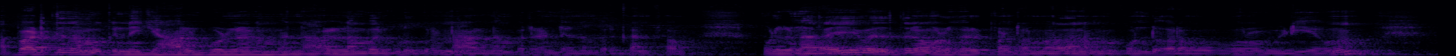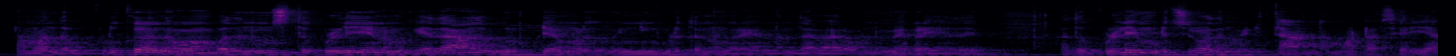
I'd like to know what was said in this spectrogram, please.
அப்போ அடுத்து நமக்கு இன்றைக்கி ஆள் போடலாம் நம்ம நாலு நம்பர் கொடுக்குறோம். நாலு நம்பர் ரெண்டு உங்களுக்கு நிறைய விதத்தில் உங்களுக்கு ஹெல்ப் பண்ணுற மாதிரி தான் நம்ம கொண்டு வர ஒவ்வொரு வீடியோவும் நம்ம அந்த கொடுக்குற அந்த ஒன்பது நிமிஷத்துக்குள்ளேயே நமக்கு ஏதாவது உருப்படியாக உங்களுக்கு வின்னிங் கொடுத்தணுங்கிற எண்ணம் தான் வேறு ஒன்றுமே கிடையாது. அதுக்குள்ளேயே முடிச்சிடும் அதை மாரி தாண்ட மாட்டோம் சரியா?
